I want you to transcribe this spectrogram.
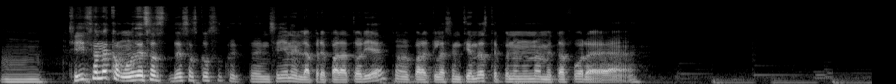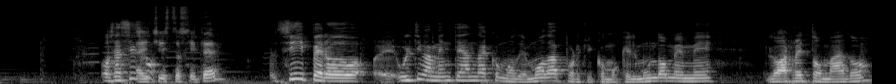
Mm, Sí, suena como una de esas, de esas cosas que te enseñan en la preparatoria, como para que las entiendas, te ponen una metáfora O sea, sí es ahí co- chistosita. Sí, pero eh, últimamente anda como de moda porque como que el mundo meme lo ha retomado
